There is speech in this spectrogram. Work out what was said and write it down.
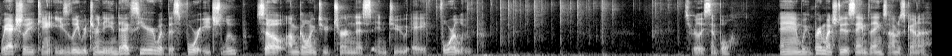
We actually can't easily return the index here with this for each loop, so I'm going to turn this into a for loop. It's really simple. And we can pretty much do the same thing, so I'm just gonna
